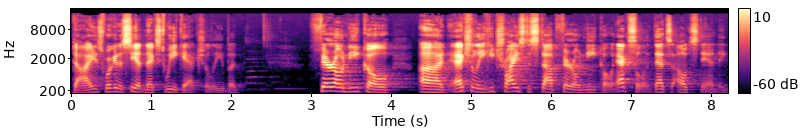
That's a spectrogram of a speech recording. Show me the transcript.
dies? We're going to see it next week, actually. But Pharaoh Necho, uh, actually, he tries to stop Pharaoh Necho. Excellent. That's outstanding.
